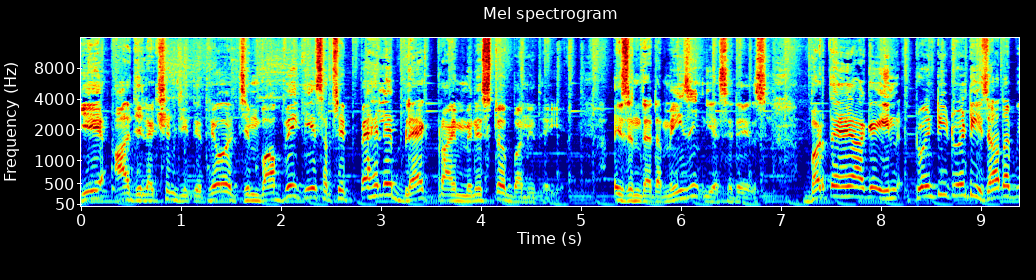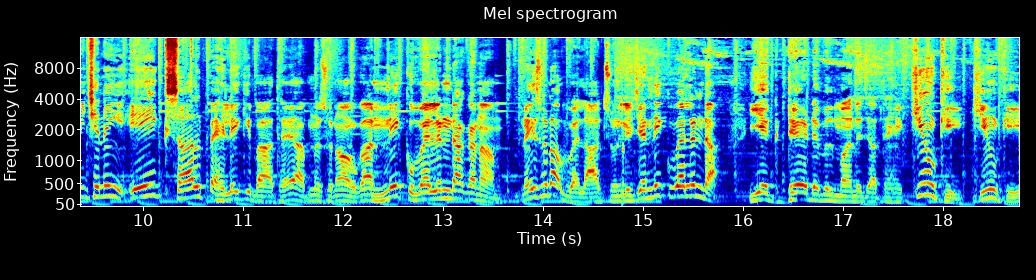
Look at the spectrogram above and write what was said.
ये आज इलेक्शन जीते थे और जिम्बाब्वे के सबसे पहले ब्लैक प्राइम मिनिस्टर बने थे ये। Isn't that amazing? Yes, it is. बढ़ते हैं आगे इन 2020 ज़्यादा पीछे नहीं एक साल पहले की बात है आपने सुना होगा निक वेलेंडा का नाम। नहीं सुना? वेल आज सुन लीजिए निक वेलेंडा ये एक डेयर डेविल माने जाते हैं। क्योंकि क्योंकि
